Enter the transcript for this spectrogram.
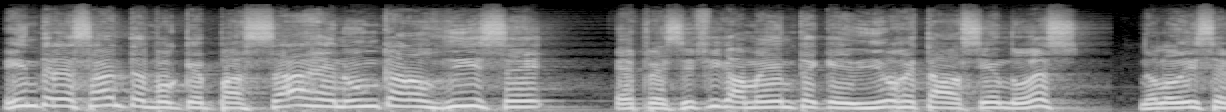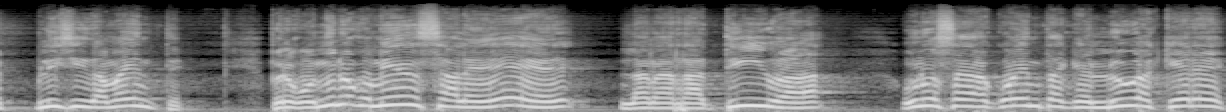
Interesante porque el pasaje nunca nos dice específicamente que Dios estaba haciendo eso. No lo dice explícitamente. Pero cuando uno comienza a leer la narrativa, uno se da cuenta que Lucas quiere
